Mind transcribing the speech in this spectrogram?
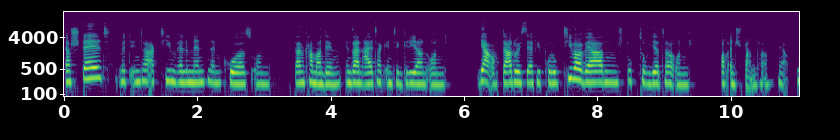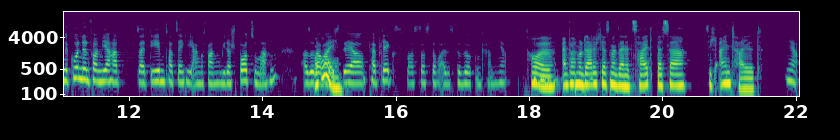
erstellt mit interaktiven Elementen im Kurs und dann kann man den in seinen Alltag integrieren und ja, auch dadurch sehr viel produktiver werden, strukturierter und auch entspannter. Ja, eine Kundin von mir hat seitdem tatsächlich angefangen, wieder Sport zu machen. Also da oh. war ich oh. sehr perplex, was das doch alles bewirken kann. Ja. Toll. Einfach nur dadurch, dass man seine Zeit besser sich einteilt. Ja,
